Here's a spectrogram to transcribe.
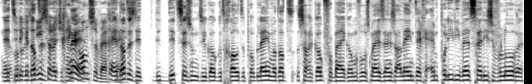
Nee, het is niet zo dat je geen nee, kansen weggeeft. Nee, dat is dit, dit, dit seizoen natuurlijk ook het grote probleem. Want dat zag ik ook voorbij komen. Volgens mij zijn ze alleen tegen Empoli, die wedstrijd die ze verloren,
